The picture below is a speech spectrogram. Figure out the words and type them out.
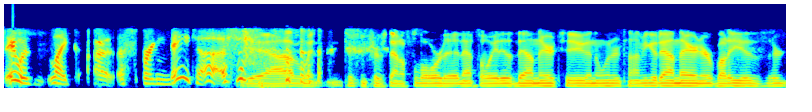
it was like a, a spring day to us. yeah, I went took some trips down to Florida, and that's the way it is down there too. In the wintertime, you go down there, and everybody is they're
